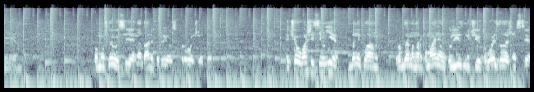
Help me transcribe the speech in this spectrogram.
І по можливості я і надалі буду його супроводжувати. Якщо у вашій сім'ї виникла проблема наркоманії, алкоголізму чи ігрової залежності,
